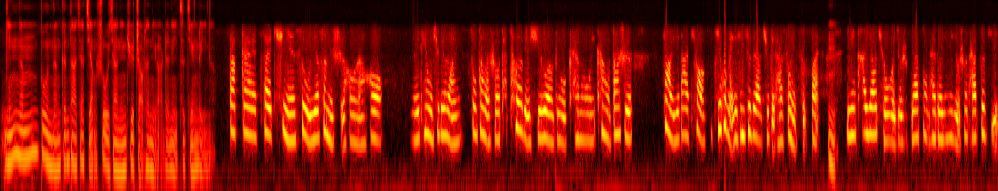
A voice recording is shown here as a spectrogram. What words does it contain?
您能不能跟大家讲述一下您去找他女儿的那一次经历呢？大概在去年四五月份的时候，然后有一天我去给老人送饭的时候，他特别虚弱的给我开门。我一看，我当时吓了一大跳，几乎每个星期都要去给他送一次饭。嗯，因为他要求我就是不要送太多，因为有时候他自己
